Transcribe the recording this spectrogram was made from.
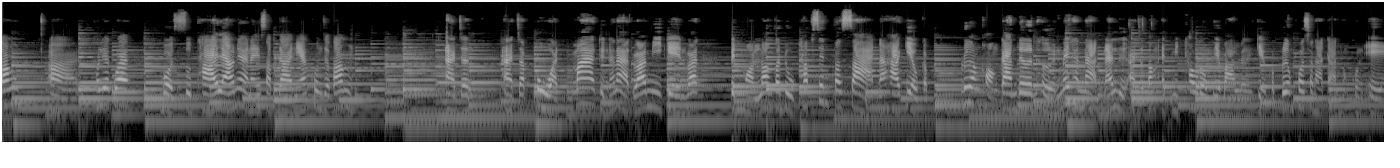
ต้องอเขาเรียกว่าบทสุดท้ายแล้วเนี่ยในสัปดาห์นี้คุณจะต้องอาจจะอาจจะปวดมากถึงขนาดว่ามีเกณฑ์ว่า เป็นหมอนรองกระดูกทับเส้นประสาทนะคะ เกี่ยวกับเรื่องของการเดินเหินไม่ถนัดนะหรืออาจจะต้องแอดมิดเข้าโรงพยาบาลเลย เกี่ยวกับเรื่องโภชนาการของคุณเอง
